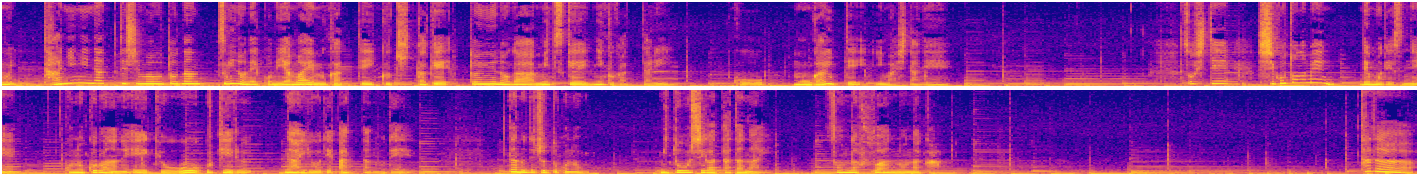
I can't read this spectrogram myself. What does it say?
も谷になってしまうと次のねこの山へ向かっていくきっかけというのが見つけにくかったりこうもがいていましたね。そして仕事の面でもですねこのコロナの影響を受ける内容であったのでなのでちょっとこの見通しが立たないそんな不安の中。ただ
